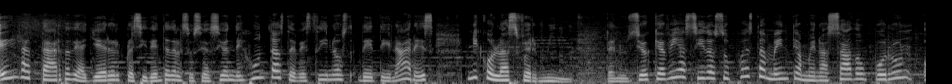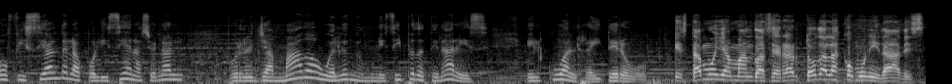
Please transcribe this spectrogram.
En la tarde de ayer, el presidente de la Asociación de Juntas de Vecinos de Tenares, Nicolás Fermín, denunció que había sido supuestamente amenazado por un oficial de la Policía Nacional por el llamado a huelga en el municipio de Tenares, el cual reiteró. Estamos llamando a cerrar todas las comunidades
